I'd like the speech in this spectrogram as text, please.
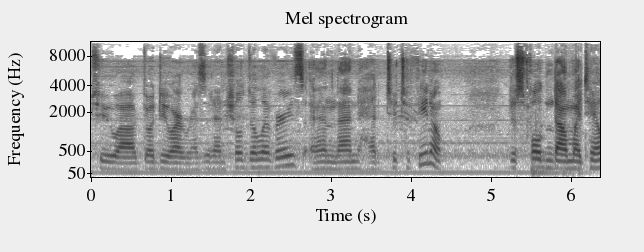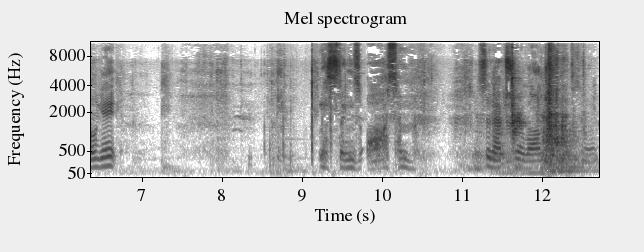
to uh, go do our residential deliveries and then head to Tofino. Just folding down my tailgate. This thing's awesome. It's an extra long one, so it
